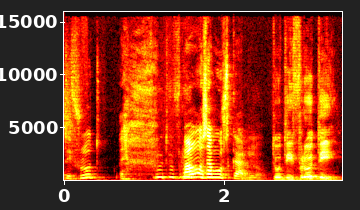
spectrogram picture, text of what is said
frutti fruit. Vamos a buscarlo. Tutti frutti.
